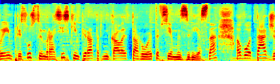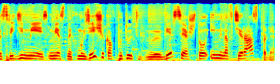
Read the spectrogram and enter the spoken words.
своим присутствием российский император Николай II, это всем известно. Вот, также среди ме- местных музейщиков бытует э, версия, что именно в Тирасполе,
